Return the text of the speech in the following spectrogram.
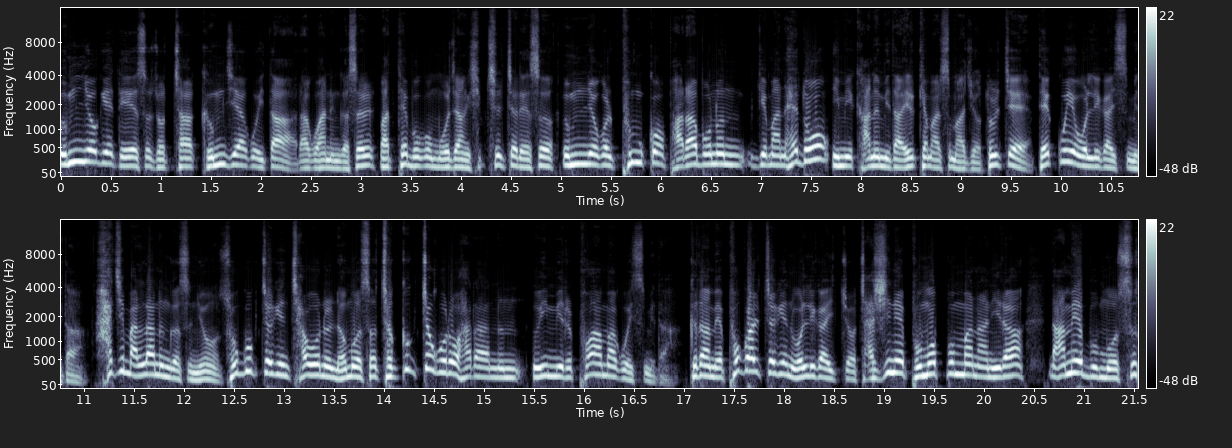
음욕에 대해서조차 금지하고 있다라고 하는 것을 마태복음 5장 17절에서 음욕을 품고 바라보는기만 해도 이미 간음이다 이렇게 말씀하죠. 둘째, 대꾸의 원리가 있습니다. 하지 말라는 것은요. 소극적인 차원을 넘어서 적극적으로 하라는 의미를 포함하고 있습니다. 그다음에 포괄적인 원리가 있죠. 자신의 부모뿐만 아니라 남의 부모, 스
